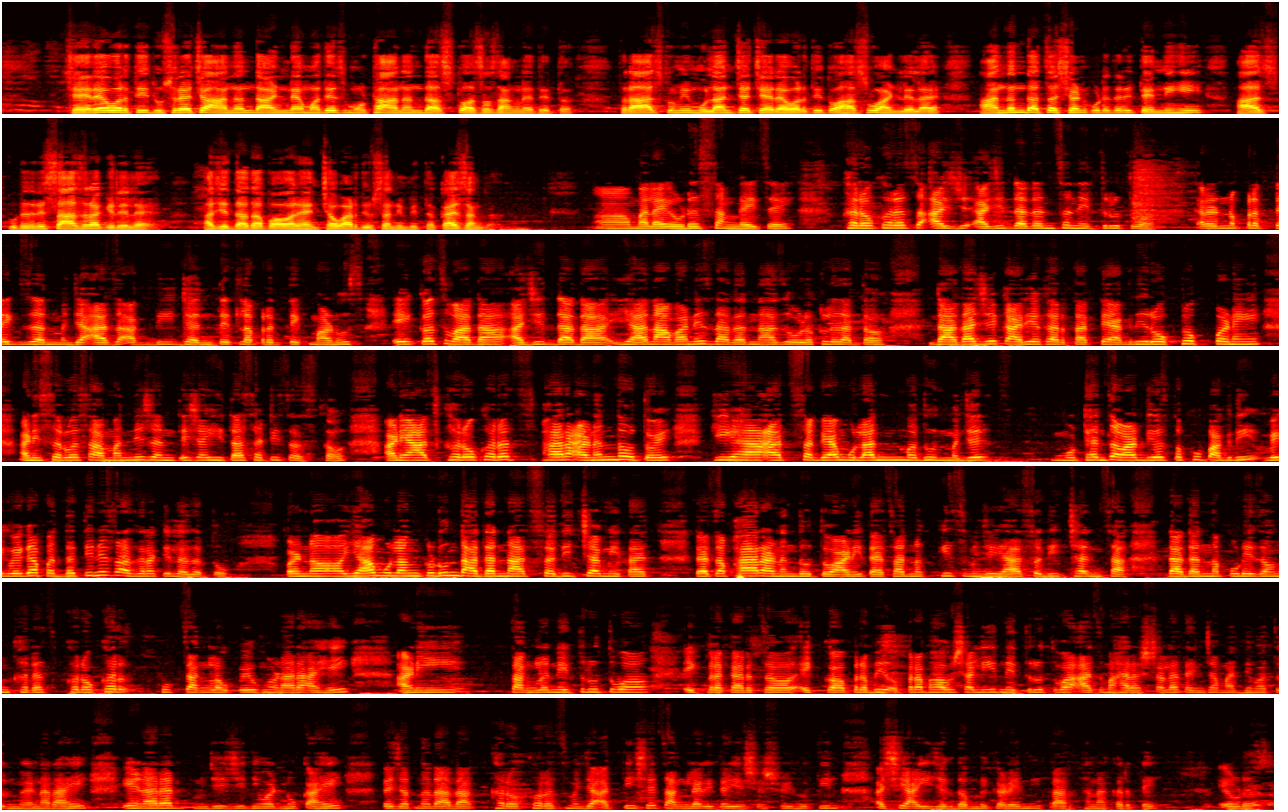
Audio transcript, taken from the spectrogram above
चेहऱ्यावरती दुसऱ्याचा आनंद आणण्यामध्येच मोठा आनंद असतो असं सांगण्यात येतं. तर आज तुम्ही मुलांच्या चेहऱ्यावरती तो हसू आणलेला आहे. आनंदाचा क्षण कुठेतरी त्यांनीही आज कुठेतरी साजरा केलेला आहे. अजितदादा पवार यांच्या वाढदिवसानिमित्त काय सांगा मला एवढंच सांगायचं आहे खरोखरच आज अजितदादांचं नेतृत्व कारण प्रत्येकजण म्हणजे आज अगदी जनतेतला प्रत्येक माणूस एकच वादा अजितदादा ह्या नावानेच दादांना आज ओळखलं जातं. दादा जे कार्य करतात ते अगदी रोखठोकपणे आणि सर्वसामान्य जनतेच्या हितासाठीच असतं. आणि आज खरोखरच फार आनंद होतोय की ह्या आज सगळ्या मुलांमधून म्हणजे मोठ्यांचा वाढदिवस तर खूप अगदी वेगवेगळ्या पद्धतीने साजरा केला जातो. पण ह्या मुलांकडून दादांना आज सदिच्छा मिळत आहेत. त्याचा फार आनंद होतो आणि त्याचा नक्कीच म्हणजे ह्या सदिच्छांचा दादांना पुढे जाऊन खरंच खरोखर खूप चांगला उपयोग होणार आहे. आणि चांगलं नेतृत्व एक प्रकारचं एक प्रभि प्रभावशाली नेतृत्व आज महाराष्ट्राला त्यांच्या माध्यमातून मिळणार आहे. येणाऱ्या म्हणजे जी निवडणूक आहे त्याच्यातनं दादा खरोखरच म्हणजे अतिशय चांगल्यारीत्या यशस्वी होतील अशी आई जगदंबेकडे मी प्रार्थना करते. एवढंच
